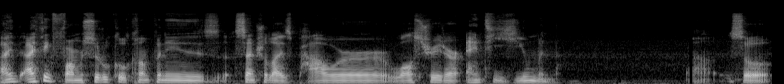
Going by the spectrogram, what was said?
I, I think pharmaceutical companies, centralized power, Wall Street are anti human. Uh, so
